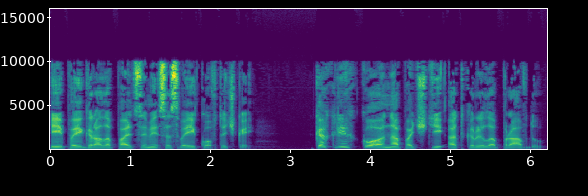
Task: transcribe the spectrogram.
и поиграла пальцами со своей кофточкой. Как легко она почти открыла правду.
